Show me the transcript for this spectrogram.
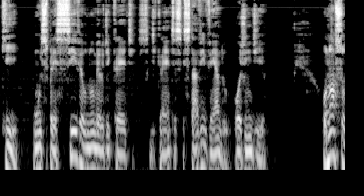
que, um expressível número de crentes, de crentes está vivendo hoje em dia. O nosso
